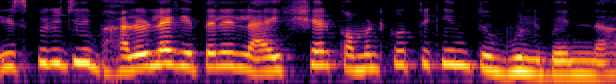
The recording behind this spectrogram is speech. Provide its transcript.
রেসিপিটি যদি ভালো লাগে তাহলে লাইক, শেয়ার, কমেন্ট করতে কিন্তু ভুলবেন না।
